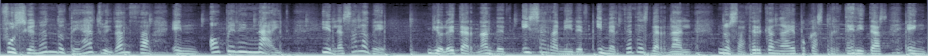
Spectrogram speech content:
fusionando teatro y danza en Opening Night. Y en la sala B, Violeta Hernández, Isa Ramírez y Mercedes Bernal nos acercan a épocas pretéritas en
